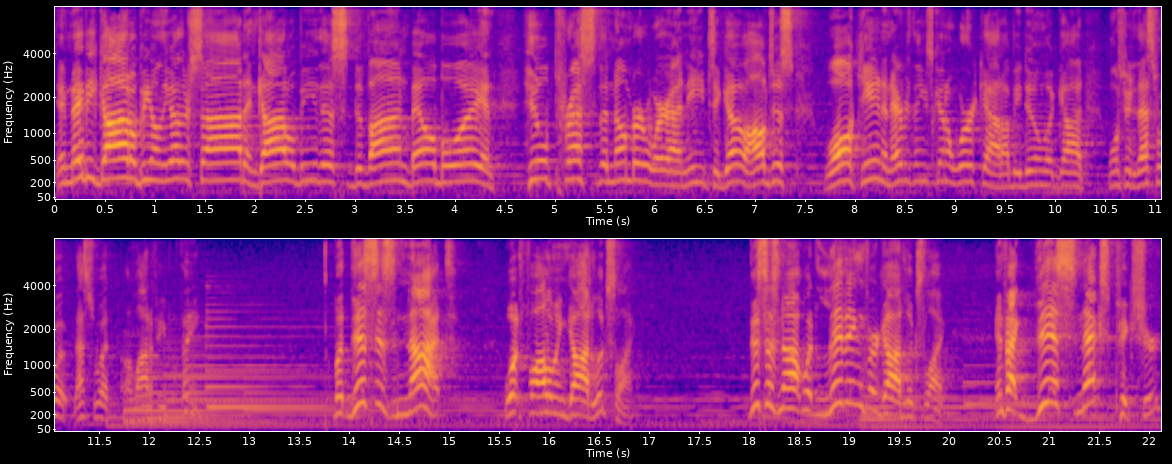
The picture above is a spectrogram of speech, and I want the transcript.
And maybe God will be on the other side, and God will be this divine bellboy, and He'll press the number where I need to go. I'll just walk in and everything's going to work out. I'll be doing what God wants me to. That's what, that's what a lot of people think. But this is not what following God looks like. This is not what living for God looks like. In fact, this next picture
